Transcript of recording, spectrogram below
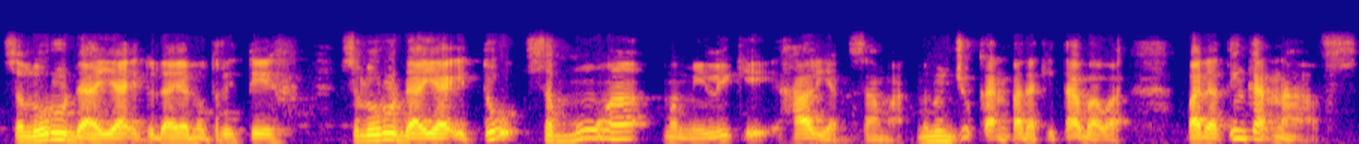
Seluruh daya itu daya nutritif, seluruh daya itu semua memiliki hal yang sama. Menunjukkan pada kita bahwa pada tingkat nafs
